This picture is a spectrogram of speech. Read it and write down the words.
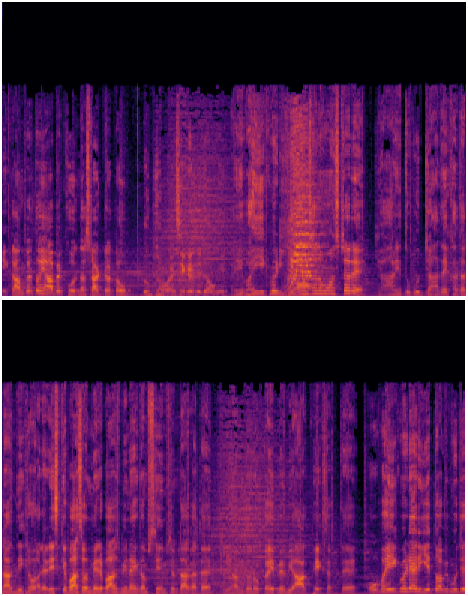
एक काम करता हूँ यहाँ पे खोदना स्टार्ट करता हूँ। ऐसे कैसे जाओगे? अरे भाई एक मिनट ये कौन सा मॉन्स्टर है? यार ये तो कुछ ज़्यादा खतरनाक दिख रहा है। और इसके पास और मेरे पास भी ना एकदम सेम सेम ताकत है कि हम दोनों कहीं पे भी आग फेंक सकते हैं। ओ भाई एक मिनट यार ये तो अभी मुझे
